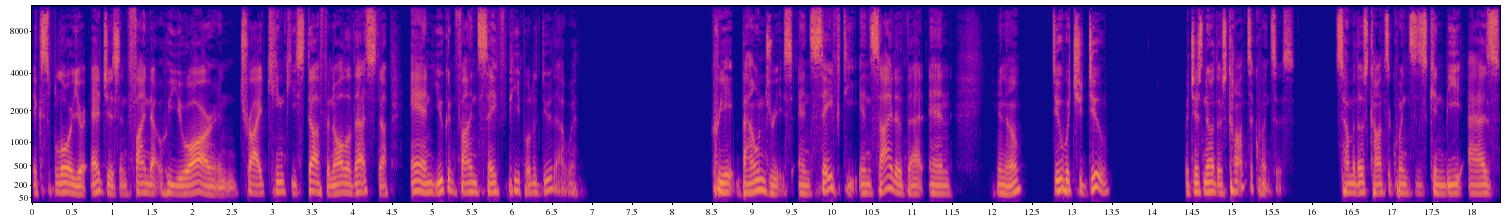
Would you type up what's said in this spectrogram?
explore your edges and find out who you are and try kinky stuff and all of that stuff. And you can find safe people to do that with. Create boundaries and safety inside of that and, you know, do what you do. But just know there's consequences. Some of those consequences can be as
